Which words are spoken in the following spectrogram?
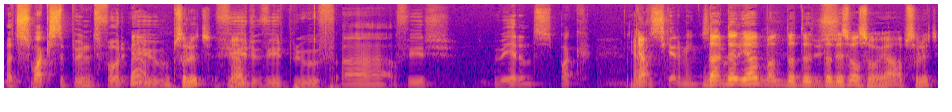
het zwakste punt voor Ja, uw absoluut. Ja. vuur, vuurproof, eh vuurwerend pak. Ja. Bescherming. Dat, dat, ja, maar dat, dat, Dus- dat is wel zo, ja, absoluut.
